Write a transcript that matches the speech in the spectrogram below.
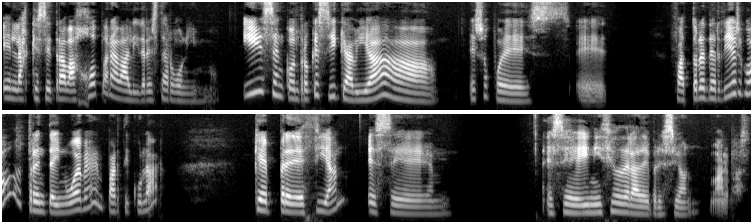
en las que se trabajó para validar este algoritmo. Y se encontró que sí, que había eso pues eh, factores de riesgo, 39 en particular, que predecían ese, ese inicio de la depresión. Vale, pues,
